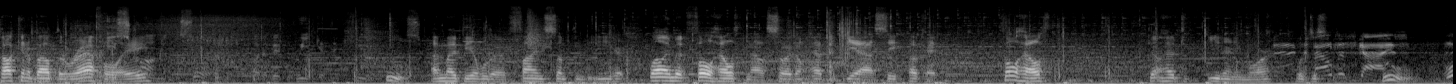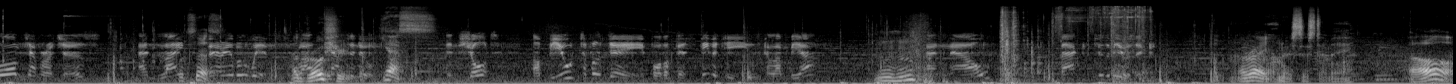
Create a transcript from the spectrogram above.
Talking about the raffle, eh? strong in the sword, but a bit weak in the key. Ooh, I might be able to find something to eat here. Well, I'm at full health now, so I don't have to. Yeah, see, okay, full health. Don't have to eat anymore. We'll just. Ooh, warm temperatures, and light What's this? variable winds a grocery. Yes. In short, a beautiful day for the festivities, Columbia. Mm-hmm. And now, back to the music. All right. Honor system, eh? Oh,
